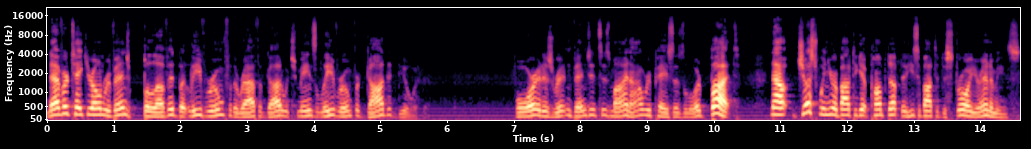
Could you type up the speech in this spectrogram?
Never take your own revenge, beloved, but leave room for the wrath of God, which means leave room for God to deal with it. For it is written, Vengeance is mine, I'll repay, says the Lord. But, now, just when you're about to get pumped up that he's about to destroy your enemies,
